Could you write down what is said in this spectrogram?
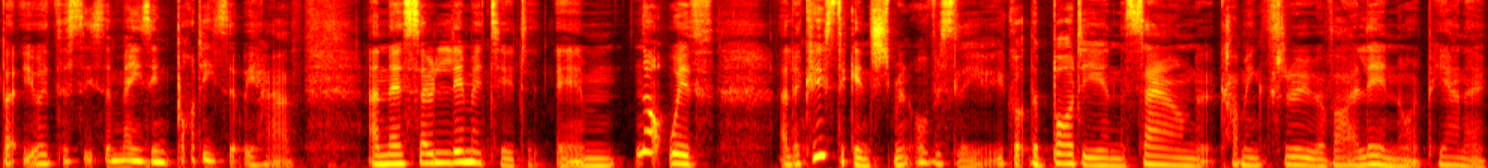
but you're there's these amazing bodies that we have, and they're so limited. In, not with an acoustic instrument, obviously. You've got the body and the sound coming through a violin or a piano,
